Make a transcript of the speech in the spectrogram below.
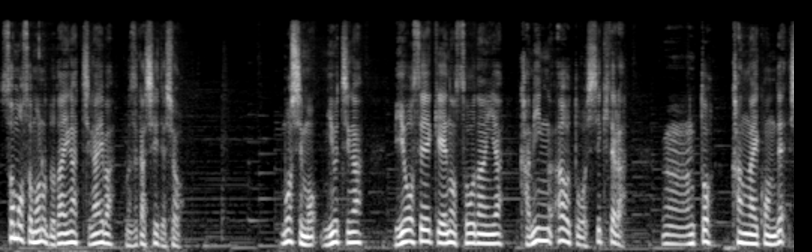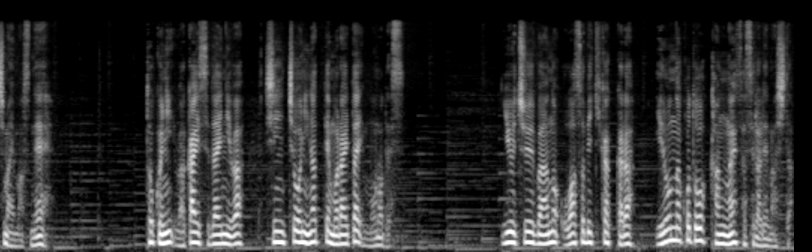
そもそもの土台が違えば難しいでしょう。もしも身内が美容整形の相談やカミングアウトをしてきたら、うーんと考え込んでしまいますね。特に若い世代には慎重になってもらいたいものです。YouTuber のお遊び企画からいろんなことを考えさせられました。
